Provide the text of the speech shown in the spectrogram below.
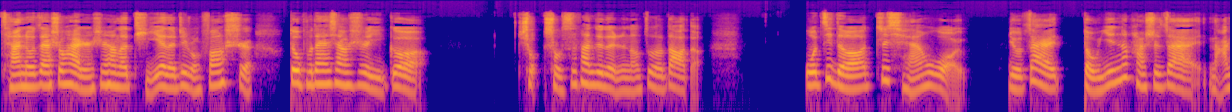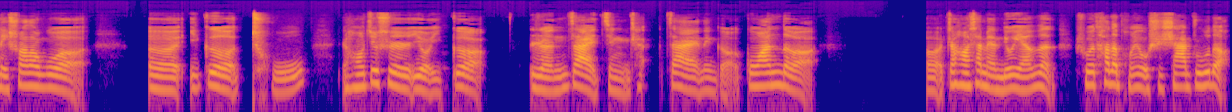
残留在受害人身上的体液的这种方式，都不太像是一个首首次犯罪的人能做得到的。我记得之前我有在抖音还是在哪里刷到过，呃，一个图，然后就是有一个人在警察。在那个公安的呃账号下面留言问说他的朋友是杀猪的，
